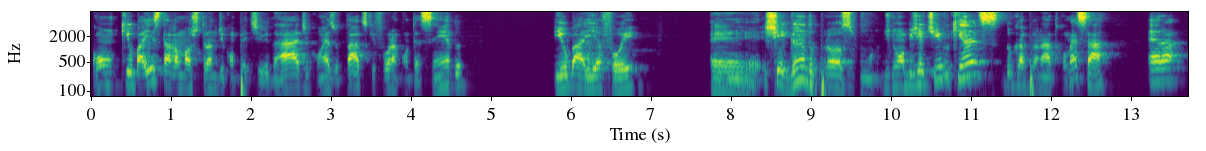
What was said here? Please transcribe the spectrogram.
Com o que o Bahia estava mostrando de competitividade, com resultados que foram acontecendo, e o Bahia foi é, chegando próximo de um objetivo que antes do campeonato começar era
